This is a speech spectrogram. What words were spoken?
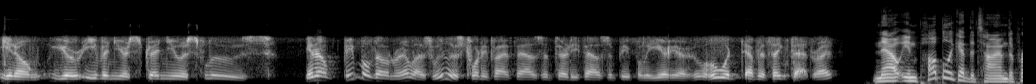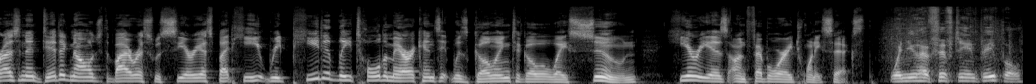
you know, your even your strenuous flus. You know, people don't realize we lose 25,000, 30,000 people a year here. Who, who would ever think that, right? Now, in public at the time, the president did acknowledge the virus was serious, but he repeatedly told Americans it was going to go away soon. Here he is on February 26th. When you have 15 people,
